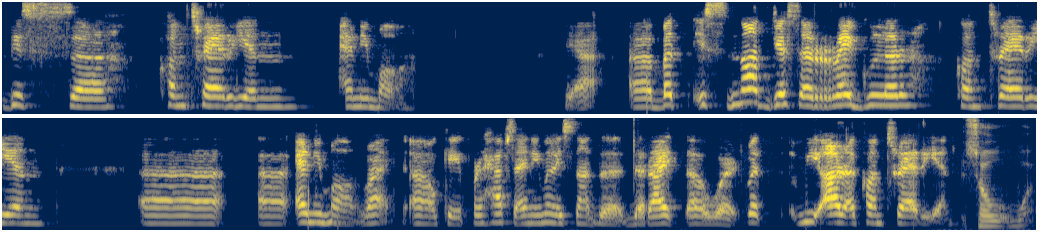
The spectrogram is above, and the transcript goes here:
this contrarian animal yeah but it's not just a regular contrarian uh, uh, animal, right? Uh, okay, perhaps animal is not the, the right uh, word, but we are a contrarian. So,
